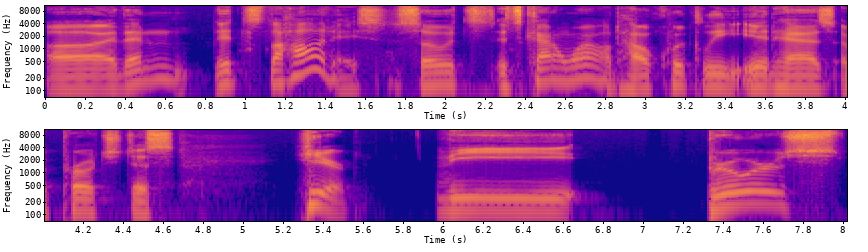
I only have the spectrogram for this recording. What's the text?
Uh, then it's the holidays, so it's it's kind of wild how quickly it has approached us. Here, the Brewers.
